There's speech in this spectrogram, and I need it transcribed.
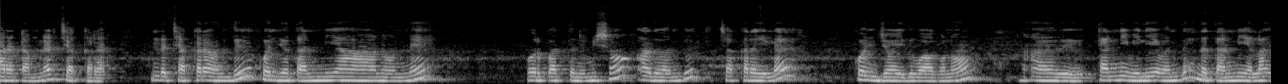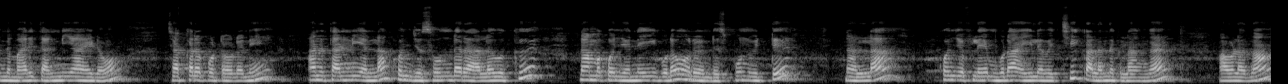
அரை டம்ளர் சர்க்கரை. இந்த சர்க்கரை வந்து கொஞ்சம் தண்ணியானோடனே ஒரு பத்து நிமிஷம் அது வந்து சர்க்கரையில் கொஞ்சம் இதுவாகணும். அது தண்ணி வெளியே வந்து அந்த தண்ணியெல்லாம் இந்த மாதிரி தண்ணி ஆகிடும் சர்க்கரை போட்ட உடனே அந்த தண்ணியெல்லாம் கொஞ்சம் சுண்டற அளவுக்கு நம்ம கொஞ்சம் நெய் கூட ஒரு ரெண்டு ஸ்பூன் விட்டு நல்லா கொஞ்சம் ஃப்ளேம் கூட ஐயில் வச்சு கலந்துக்கலாங்க. அவ்வளோதான்.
